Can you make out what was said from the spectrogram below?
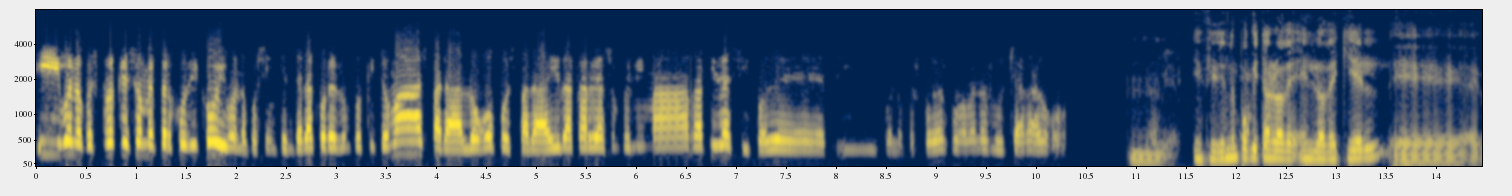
Y bueno, pues creo que eso me perjudicó y bueno, pues intentaré correr un poquito más para luego pues para ir a carreras un pelín más rápidas y poder, y bueno, pues poder por lo menos luchar algo. Mm, incidiendo un poquito en lo de, en lo de Kiel, eh,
